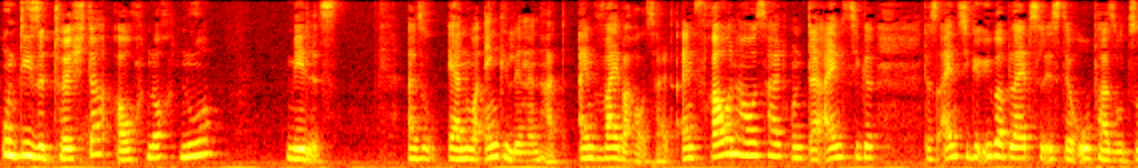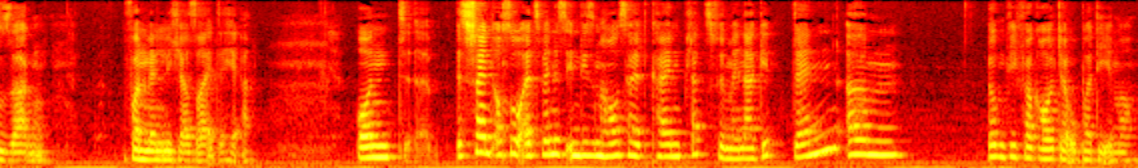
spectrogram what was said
und diese Töchter auch noch nur Mädels also er nur Enkelinnen hat. Ein Weiberhaushalt, ein Frauenhaushalt und der einzige, das einzige Überbleibsel ist der Opa sozusagen von männlicher Seite her. Und äh, es scheint auch so, als wenn es in diesem Haushalt keinen Platz für Männer gibt, denn ähm, irgendwie vergrault der Opa die immer.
